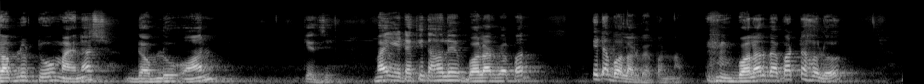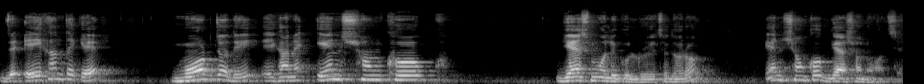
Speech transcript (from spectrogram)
W two minus W one kg ভাই, এটা কি তাহলে বলার ব্যাপার? এটা বলার ব্যাপার না। বলার ব্যাপারটা হলো যে এইখান থেকে মোট যদি এখানে এন সংখ্যক গ্যাস মলিকুল রয়েছে, ধরো এন সংখ্যক গ্যাস অণু আছে।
